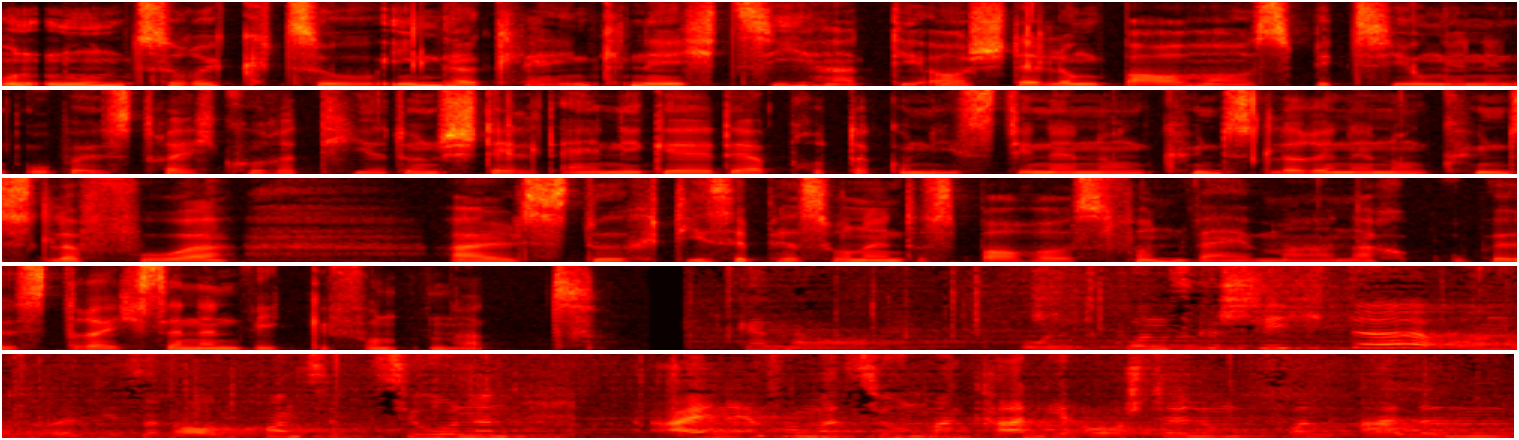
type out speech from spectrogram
Und nun zurück zu Inga Kleinknecht. Sie hat die Ausstellung Bauhaus Beziehungen in Oberösterreich kuratiert und stellt einige der Protagonistinnen und Künstlerinnen und Künstler vor, als durch diese Personen das Bauhaus von Weimar nach Oberösterreich seinen Weg gefunden hat. Genau. Und Kunstgeschichte und äh, diese Raumkonzeptionen eine Information, man kann die Ausstellung von allen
